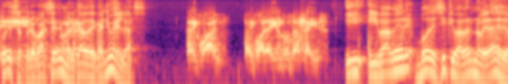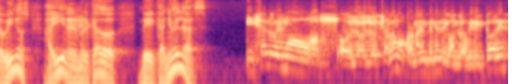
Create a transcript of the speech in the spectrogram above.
Por eso, eh, pero va a ser el mercado de. Cañuelas. Tal cual, tal cual, ahí en Ruta 6. Y, y va a haber, vos decís que va a haber novedades de ovinos ahí en el mercado de Cañuelas. Y ya lo hemos, o lo, lo charlamos permanentemente con los directores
